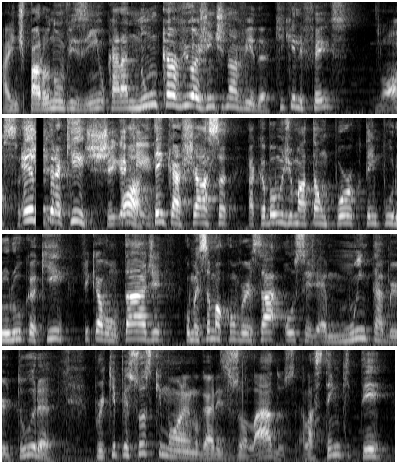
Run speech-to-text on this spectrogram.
A gente parou num vizinho, o cara nunca viu a gente na vida. O que, que ele fez? Nossa, Entra chega, aqui. Chega Ó, aqui. Tem cachaça, acabamos de matar um porco, tem pururuca aqui, fica à vontade. Começamos a conversar, ou seja, é muita abertura, porque pessoas que moram em lugares isolados, elas têm que ter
